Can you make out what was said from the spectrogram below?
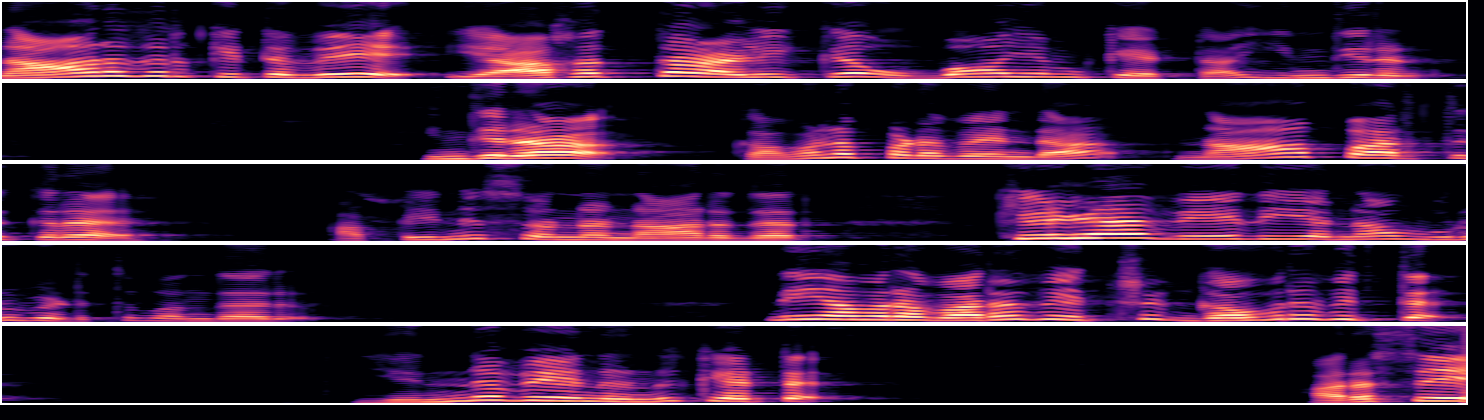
நாரதர்கிட்டவே யாகத்தை அழிக்க உபாயம் கேட்டா இந்திரன். இந்திரா கவலைப்பட வேண்டாம் நான் பார்த்துக்கிற அப்படின்னு சொன்ன நாரதர் கிழ வேதியனா உருவெடுத்து வந்தார். நீ அவரை வரவேற்று கௌரவித்த என்ன வேணும்னு கேட்ட. அரசே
